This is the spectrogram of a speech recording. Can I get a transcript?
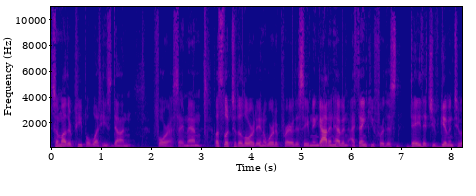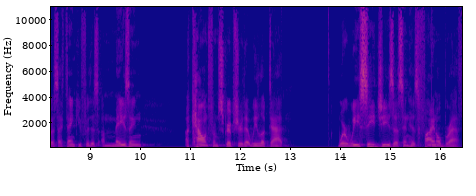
some other people what he's done for us. Amen. Let's look to the Lord in a word of prayer this evening. God in heaven, I thank you for this day that you've given to us. I thank you for this amazing account from Scripture that we looked at where we see Jesus in his final breath,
